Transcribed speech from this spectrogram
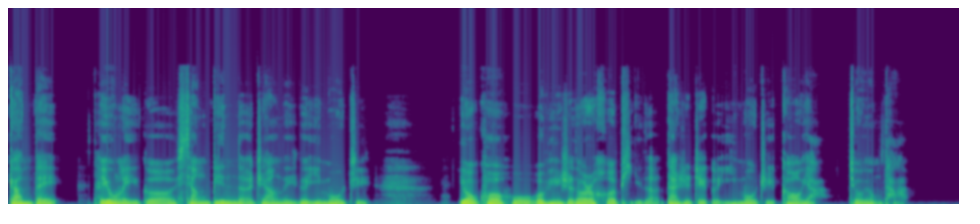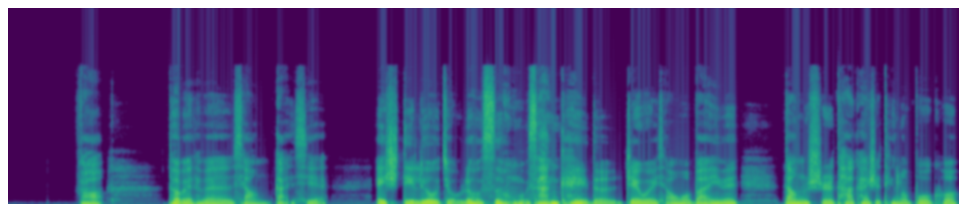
干杯。他用了一个香槟的这样的一个 emoji。又括弧，我平时都是喝啤的，但是这个 emoji 高雅，就用它。啊，特别特别想感谢 HD 六九六四五三 K 的这位小伙伴，因为当时他开始听了播客，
